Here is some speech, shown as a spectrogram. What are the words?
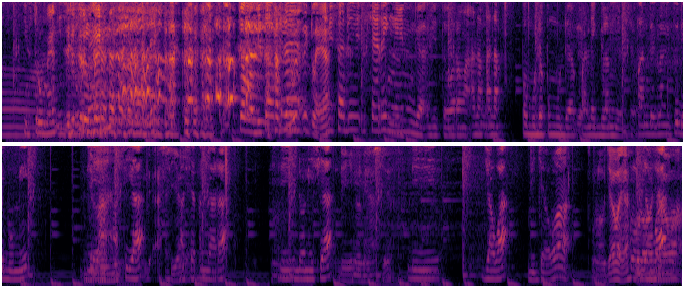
eh, Instrumen. Instrumen. coba bisa bisa Musik lah ya. bisa di sharingin nggak gitu orang anak-anak pemuda-pemuda Pandeglang gitu. Pandeglang itu di bumi di Asia Di Asia. Asia Tenggara di Indonesia Di Indonesia. di Jawa di Jawa Pulau Jawa ya. Pulau Jawa,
